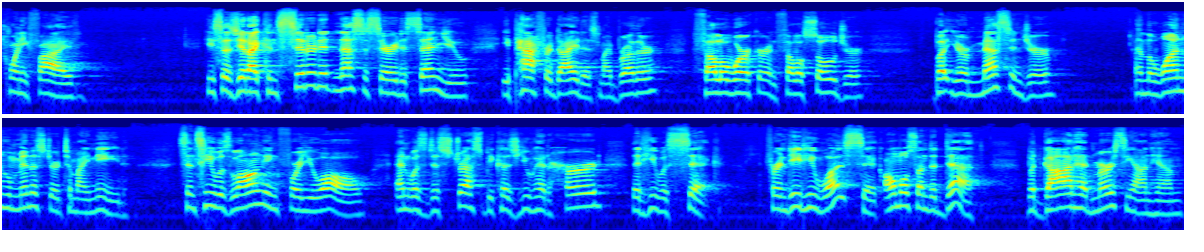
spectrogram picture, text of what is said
25. He says, Yet I considered it necessary to send you Epaphroditus, my brother, fellow worker, and fellow soldier, but your messenger and the one who ministered to my need, since he was longing for you all and was distressed because you had heard that he was sick. For indeed he was sick, almost unto death, but God had mercy on him,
